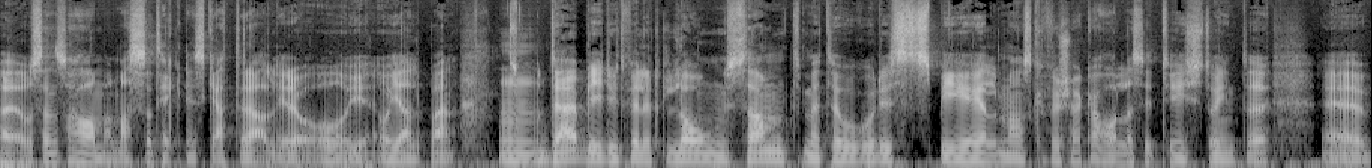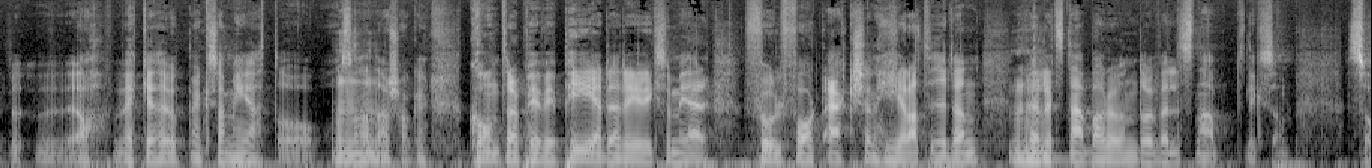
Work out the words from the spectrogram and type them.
Eh, och sen så har man massa tekniska attiraljer och, och, och hjälpa en. Och Mm. där blir det ett väldigt långsamt, metodiskt spel. Man ska försöka hålla sig tyst och inte eh, ja, väcka uppmärksamhet och, och sådana Mm. där saker. Kontra PVP där det liksom är full fart action hela tiden. Mm. Väldigt snabba rundor, väldigt snabbt liksom. Så,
